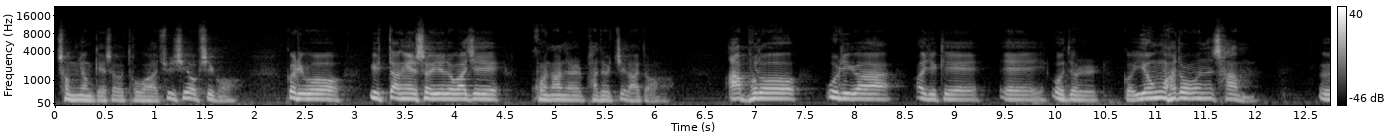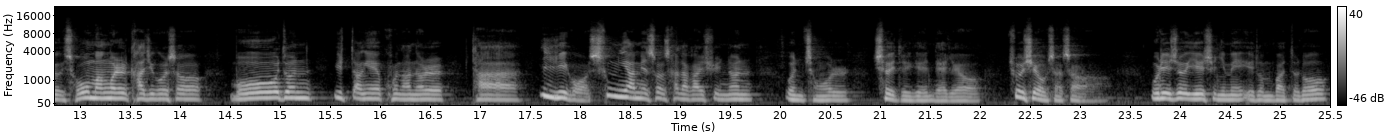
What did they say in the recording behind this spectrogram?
성령께서 도와주시옵시고 그리고 이 땅에서 여러 가지 고난을 받을지라도 앞으로 우리가 이렇게 얻을 그 영화로운 삶, 그 소망을 가지고서 모든 이 땅의 고난을 다 이기고 승리하면서 살아갈 수 있는 은총을 저희들에게 내려 주시옵소서. 우리 주 예수님의 이름 받들어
